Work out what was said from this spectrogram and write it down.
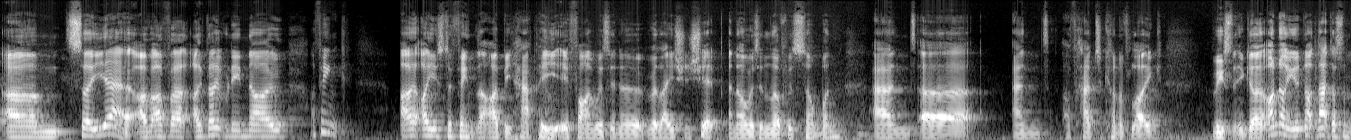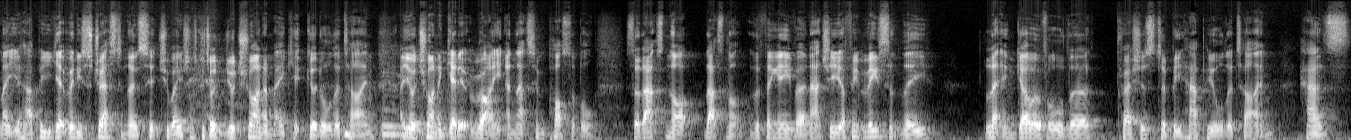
um, so yeah, I've, I've, uh, I don't really know. I think. I, I used to think that I'd be happy if I was in a relationship and I was in love with someone, and uh, and I've had to kind of like recently go, oh no, you're not. That doesn't make you happy. You get really stressed in those situations because you're, you're trying to make it good all the time, mm. and you're trying to get it right, and that's impossible. So that's not that's not the thing either. And actually, I think recently, letting go of all the pressures to be happy all the time has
